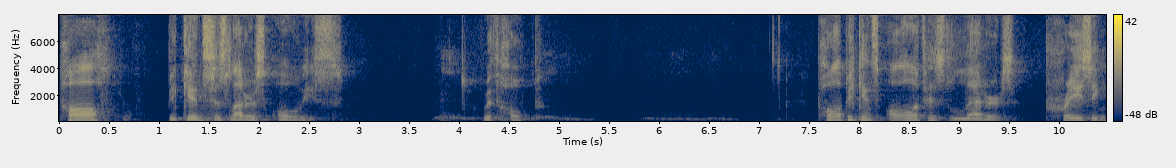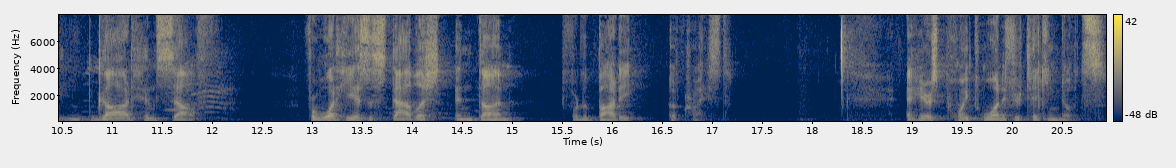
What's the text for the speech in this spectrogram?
Paul begins his letters always with hope. Paul begins all of his letters praising God Himself for what He has established and done for the body of Christ. And here's point one if you're taking notes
